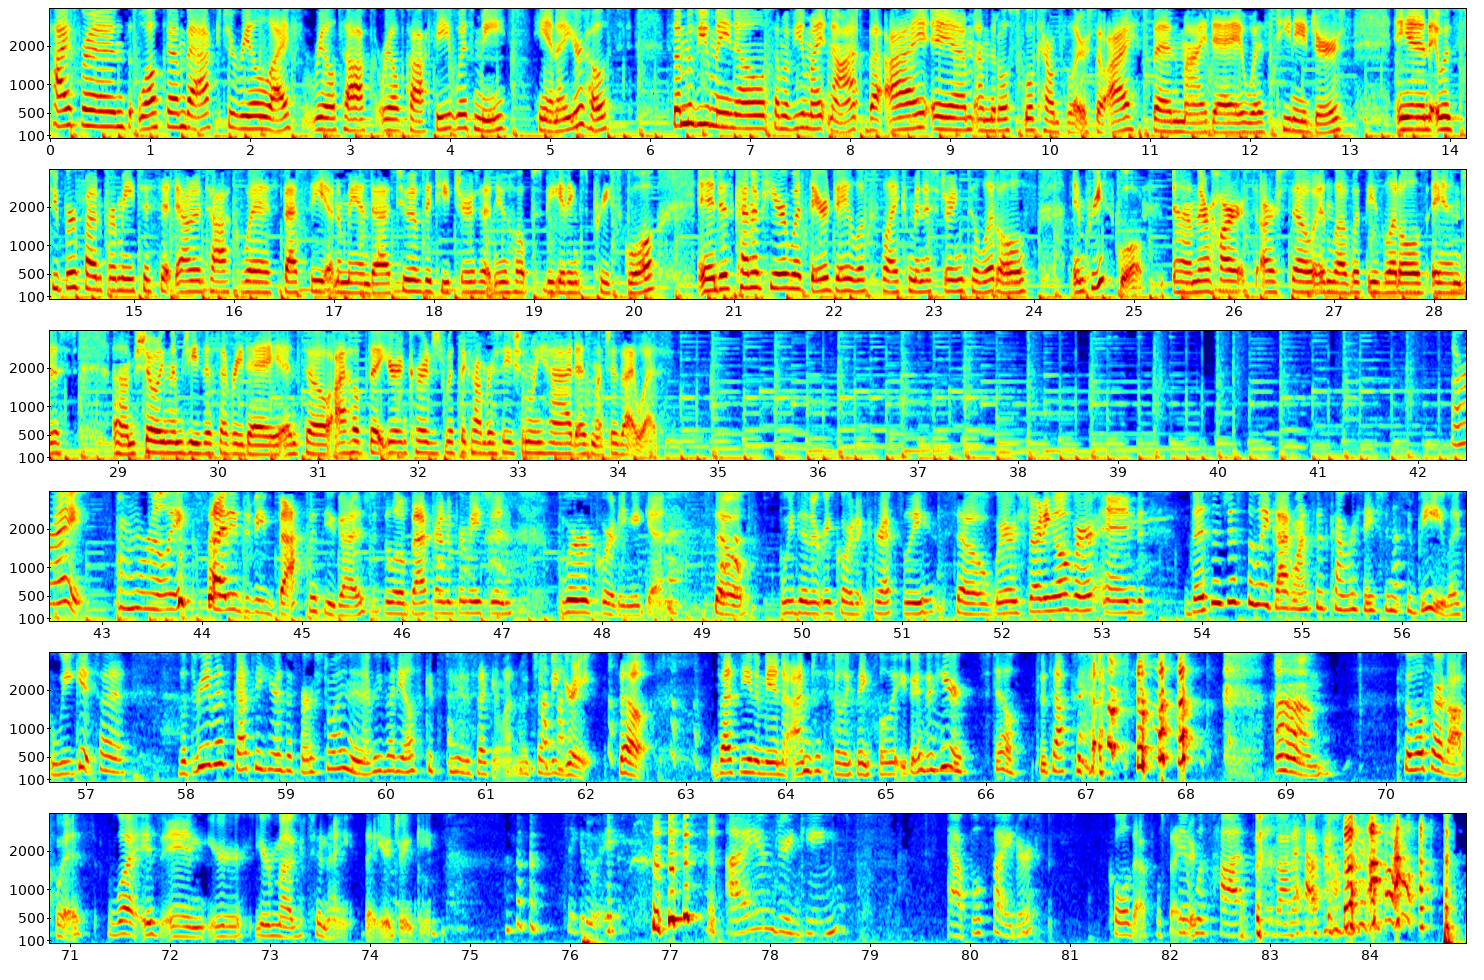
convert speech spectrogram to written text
Hi, friends. Welcome back to Real Life, Real Talk, Real Coffee with me, Hannah, your host. Some of you may know, some of you might not, but I am a middle school counselor. So I spend my day with teenagers. And it was super fun for me to sit down and talk with Betsy and Amanda, two of the teachers at New Hope's Beginnings Preschool, and just kind of hear what their day looks like ministering to littles in preschool. Um, their hearts are so in love with these littles and just um, showing them Jesus every day. And so I hope that you're encouraged with the conversation we had as much as I was. I'm really excited to be back with you guys. Just a little background information. We're recording again. So we didn't record it correctly. So we're starting over. And this is just the way God wants this conversation to be. Like, we get to, the three of us got to hear the first one, and everybody else gets to hear the second one, which will be great. So, Betsy and Amanda, I'm just really thankful that you guys are here still to talk with us. um, so we'll start off with what is in your your mug tonight that you're drinking. Take it away. I am drinking apple cider. Cold apple cider. It was hot about a half hour ago.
